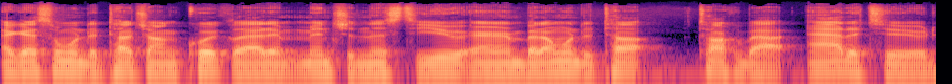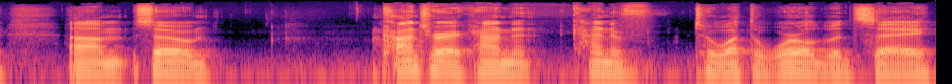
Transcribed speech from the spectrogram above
I guess I wanted to touch on quickly. I didn't mention this to you, Aaron, but I wanted to talk talk about attitude. Um, so, contrary kind of kind of to what the world would say,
